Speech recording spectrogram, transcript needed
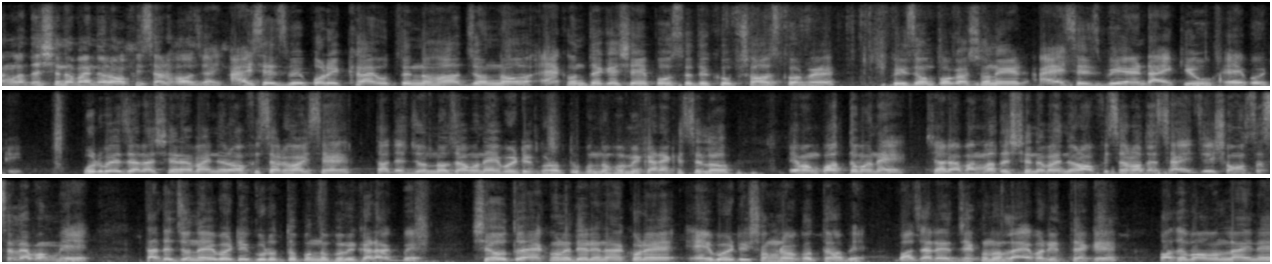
বাংলাদেশ সেনাবাহিনীর অফিসার হওয়া যায়। আইসিএসবি পরীক্ষায় উত্তীর্ণ হওয়ার জন্য এখন থেকে সেই প্রস্তুতি খুব সহজ করবে। প্রিজম প্রকাশনের আইসিএসবি অ্যান্ড আইকিউ এই বইটি। পূর্বে যারা সেনাবাহিনীর অফিসার হয়েছে, তাদের জন্য যেমন এই বইটি গুরুত্বপূর্ণ ভূমিকা রেখেছিল, এবং বর্তমানে যারা বাংলাদেশ সেনাবাহিনীর অফিসার হতে চায়, যে সমস্ত ছেলে এবং মেয়ে, তাদের জন্য এই বইটি গুরুত্বপূর্ণ ভূমিকা রাখবে। সেহেতু এখনও দেরি না করে এই বইটি সংগ্রহ করতে হবে। বাজারের যে কোনো লাইব্রেরি থেকে অথবা অনলাইনে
